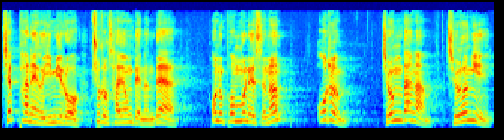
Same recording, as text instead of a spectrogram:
재판의 의미로 주로 사용되는데 오늘 본문에서는 옳음, 정당함, 정의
